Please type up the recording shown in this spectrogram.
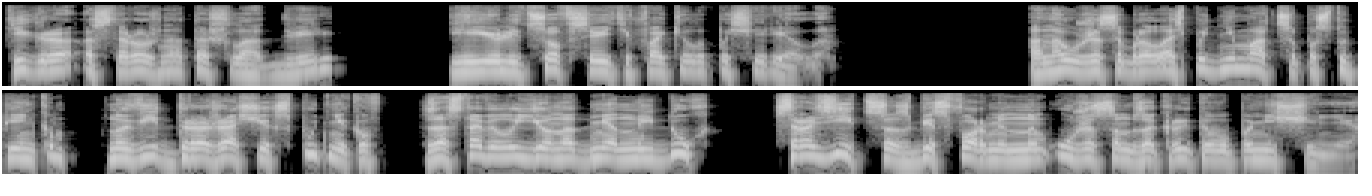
Тигра осторожно отошла от двери, и ее лицо в свете факела посерело. Она уже собралась подниматься по ступенькам, но вид дрожащих спутников заставил ее надменный дух сразиться с бесформенным ужасом закрытого помещения.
